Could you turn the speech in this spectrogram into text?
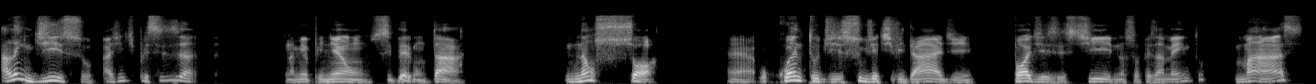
Além disso, a gente precisa, na minha opinião, se perguntar não só é, o quanto de subjetividade pode existir no sopesamento, mas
